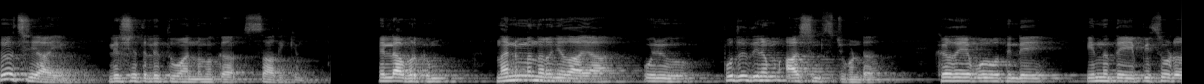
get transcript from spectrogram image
തീർച്ചയായും ലക്ഷ്യത്തിലെത്തുവാൻ നമുക്ക് സാധിക്കും. എല്ലാവർക്കും നന്മ നിറഞ്ഞതായ ഒരു പുതുദിനം ആശംസിച്ചുകൊണ്ട് ഹൃദയപൂർവത്തിന്റെ ഇന്നത്തെ എപ്പിസോഡ്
